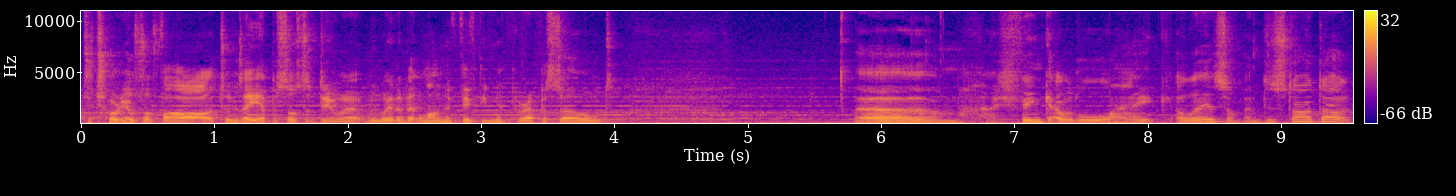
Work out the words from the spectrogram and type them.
tutorial so far. It took us 8 episodes to do it. We went a bit longer than 15 minutes per episode. Um, I think I would like... Oh, here's something. Do Stardock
